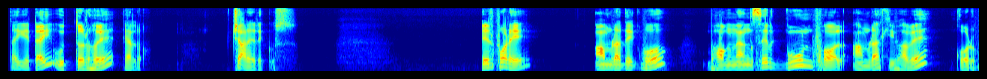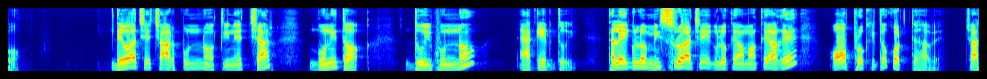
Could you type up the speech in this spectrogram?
তাই এটাই উত্তর হয়ে গেল। চারের একুশ। এরপরে আমরা দেখব ভগ্নাংশের গুণফল আমরা কীভাবে করব। দেওয়া আছে চার পূর্ণ, তিনের চার, গণিতক দুই পূর্ণ, একের দুই। তাহলে এগুলো মিশ্র আছে, এগুলোকে আমাকে আগে অপ্রকৃত করতে হবে। চার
